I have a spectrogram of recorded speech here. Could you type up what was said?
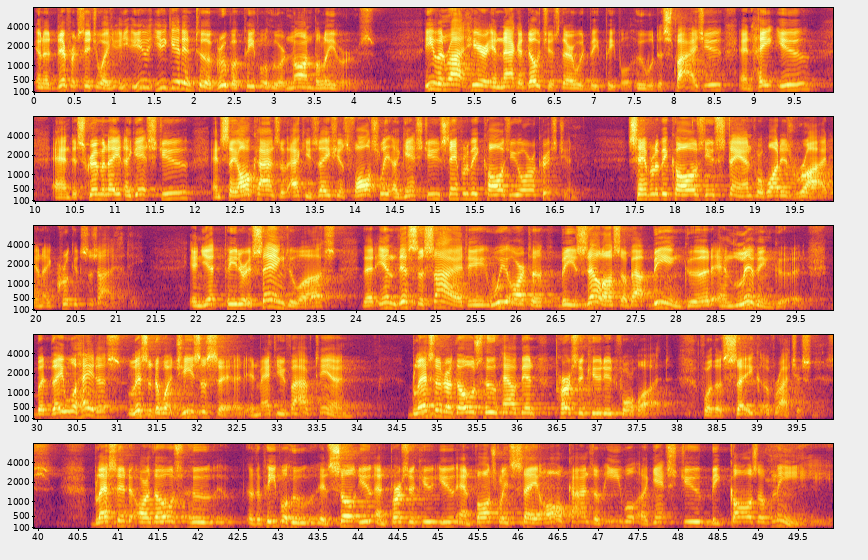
in a different situation. You, you get into a group of people who are non believers. Even right here in Nacogdoches, there would be people who will despise you and hate you and discriminate against you and say all kinds of accusations falsely against you simply because you are a Christian, simply because you stand for what is right in a crooked society. And yet, Peter is saying to us that in this society we are to be zealous about being good and living good. But they will hate us. Listen to what Jesus said in Matthew 5:10. Blessed are those who have been persecuted for what? For the sake of righteousness. Blessed are those who the people who insult you and persecute you and falsely say all kinds of evil against you because of me.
